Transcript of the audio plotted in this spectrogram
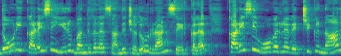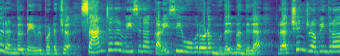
தோனி கடைசி இரு பந்துகளை சந்திச்சதோ ரன் சேர்க்கல. கடைசி ஓவர்ல வெற்றிக்கு நாலு ரன்கள் தேவைப்பட்டுச்சு. சாண்டனர் வீசின கடைசி ஓவரோட முதல் பந்துல ரச்சின் ரவீந்திரா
